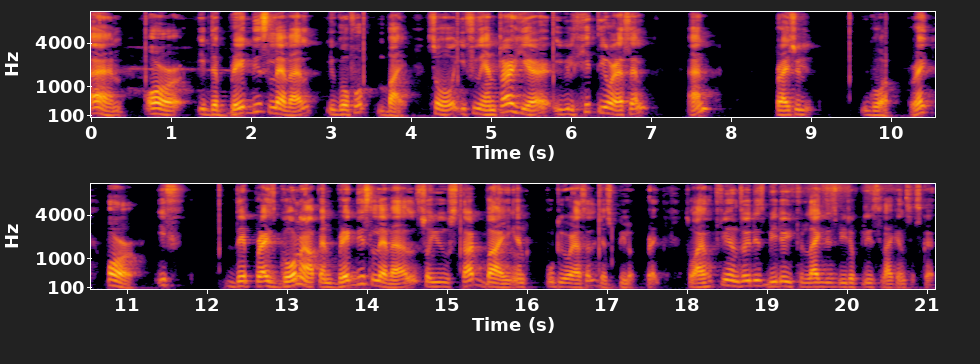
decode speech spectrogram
And or if they break this level you go for buy. So if you enter here you will hit your SL and price will go up. Right? Or if the price gone up and break this level so you start buying and put your SL just below. Right? So i hope you enjoyed this video. If you like this video please like and subscribe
